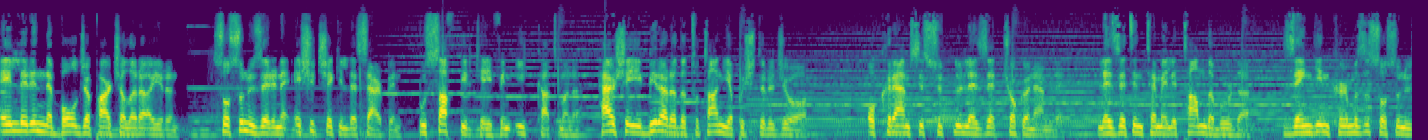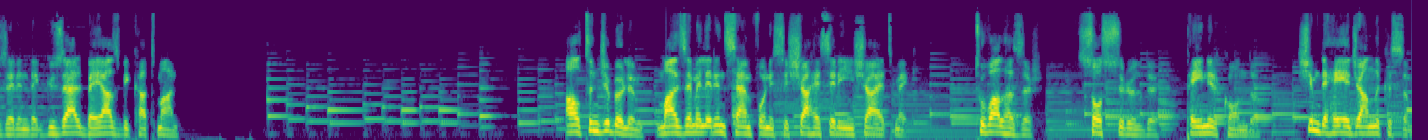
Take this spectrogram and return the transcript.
Ellerinle bolca parçalara ayırın. Sosun üzerine eşit şekilde serpin. Bu saf bir keyfin ilk katmanı. Her şeyi bir arada tutan yapıştırıcı o. O kremsi sütlü lezzet çok önemli. Lezzetin temeli tam da burada. Zengin kırmızı sosun üzerinde güzel beyaz bir katman. 6. bölüm Malzemelerin senfonisi şaheseri inşa etmek. Tuval hazır. Sos sürüldü. Peynir kondu. Şimdi heyecanlı kısım.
